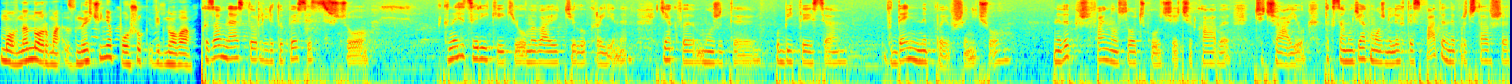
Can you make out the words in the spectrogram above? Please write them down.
Мовна норма знищення, пошук, віднова. Казав Нестор, літописець, що книги це ріки, які омивають тіло країни. Як ви можете обійтися в день, не пивши нічого? Не випивши файного сочку, чи, чи кави, чи чаю. Так само, як можна лягти спати, не прочитавши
